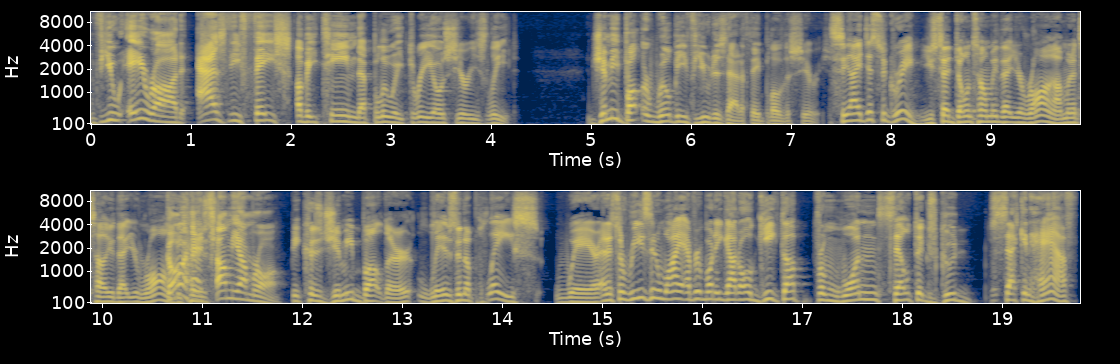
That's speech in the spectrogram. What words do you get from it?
view A Rod as the face of a team that blew a 3 0 series lead. Jimmy Butler will be viewed as that if they blow the series. See, I disagree. You said don't tell me that you're wrong. I'm going to tell you that you're wrong. Go ahead, tell me I'm wrong. Because Jimmy Butler lives in a place where, and it's the reason why everybody got all geeked up from one Celtics good second half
